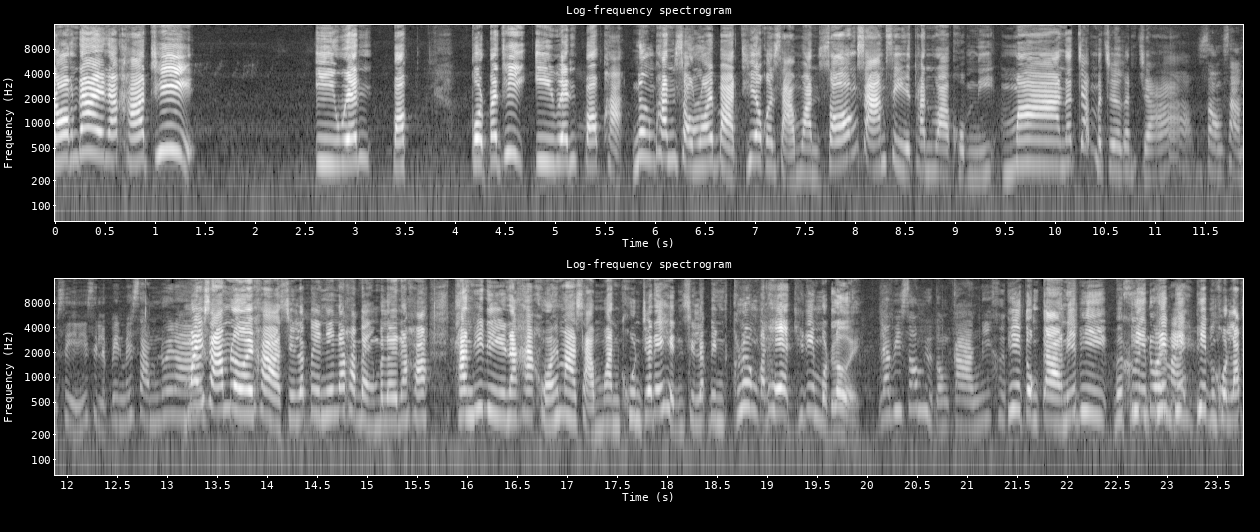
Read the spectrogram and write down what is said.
จองได้นะคะที่อีเวนต์ป๊อป กดไปที่อีเวนต์ป๊อปค่ะ 1,200 บาทเที่ยวกัน 3 วัน 2 3 4ธันวาคมนี้ มานะจ๊ะ มาเจอกันจ้า สองสามสี่นี่ศิลปินไม่ซ้ำด้วยนะ ไม่ซ้ำเลยค่ะ ศิลปินนี้นะคะแบ่งไปเลยนะคะทางที่ดีนะคะ ขอให้มา 3 วันคุณจะได้เห็นศิลปินครึ่งประเทศที่นี่หมดเลย แล้วพี่ส้มอยู่ตรงกลางนี่คือ พี่ตรงกลางนี่พี่พี่ขึ้นด้วยพี่ไหม พี่พี่เป็นคนรับ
